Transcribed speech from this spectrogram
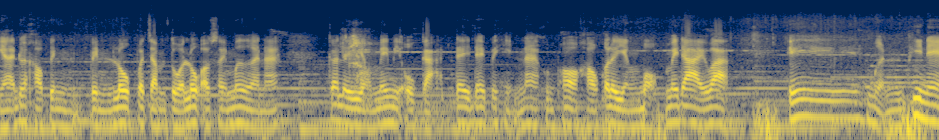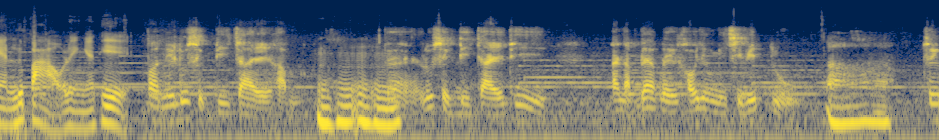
เงี้ยด้วยเขาเป็นเป็นโรคประจำตัวโรคอัลไซเมอร์อะนะก็เลยครับยังไม่มีโอกาสได้ได้ไปเห็นหน้าคุณพ่อเขาก็เลยยังบอกไม่ได้ว่า เอ๊ะเหมือนพี่แนนหรือเปล่าอะไรเงี้ยพี่ ตอนนี้รู้สึกดีใจครับ อือฮึอือฮึเออรู้สึกดีใจที่อันดับแรกเลยเขายังมีชีวิตอยู่อ๋อซึ่ง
